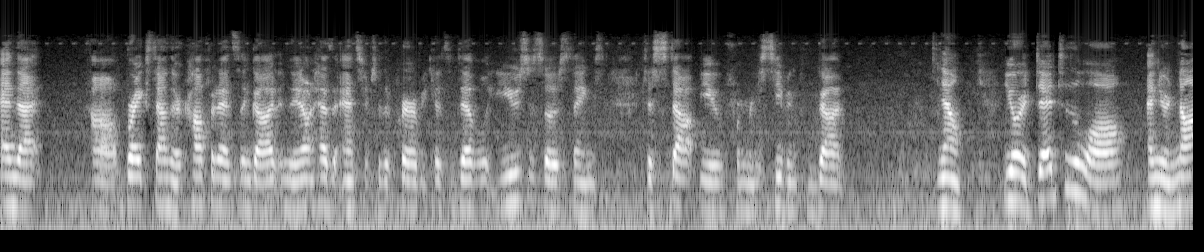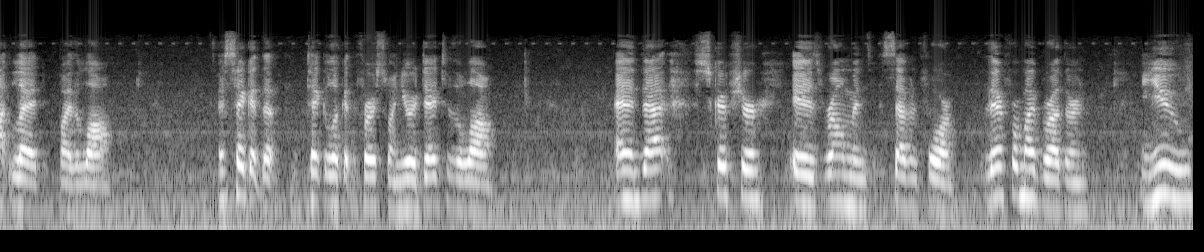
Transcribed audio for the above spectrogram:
and that uh, breaks down their confidence in God and they don't have the answer to the prayer because the devil uses those things to stop you from receiving from God. Now, you are dead to the law and you're not led by the law. Let's take, it the, take a look at the first one. You are dead to the law. And that scripture is Romans 7 4. Therefore, my brethren, you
